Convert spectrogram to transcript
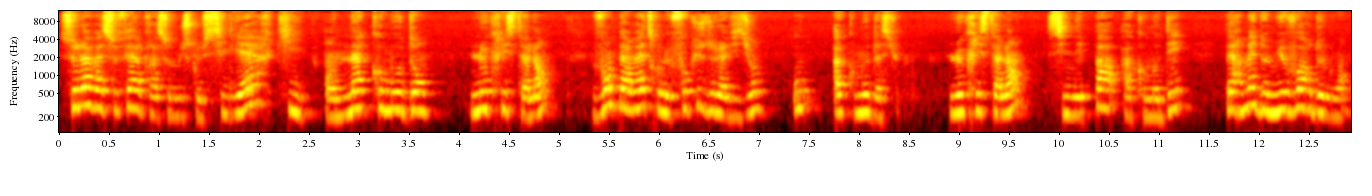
Cela va se faire grâce aux muscles ciliaires qui, en accommodant le cristallin, vont permettre le focus de la vision ou accommodation. Le cristallin, s'il n'est pas accommodé, permet de mieux voir de loin.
